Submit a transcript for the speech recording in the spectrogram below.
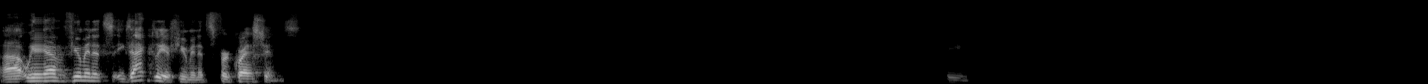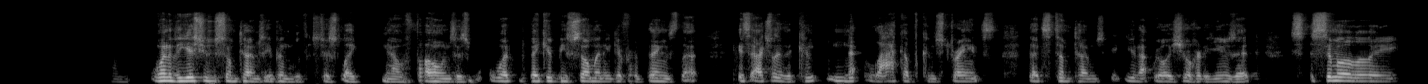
Uh, we have a few minutes, exactly a few minutes for questions. One of the issues sometimes even with just like now phones is what they could be so many different things that it's actually the lack of constraints that sometimes you're not really sure how to use it. S similarly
